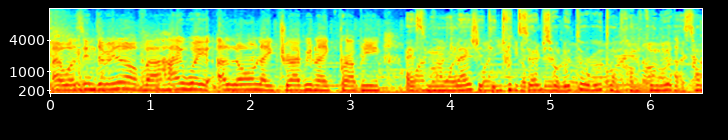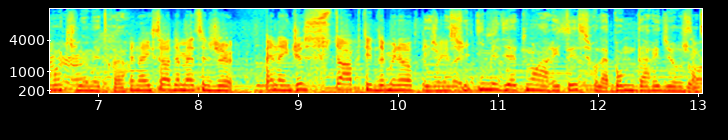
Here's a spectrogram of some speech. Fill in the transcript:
I was in the middle of a highway alone, like driving like probably. À ce moment-là, j'étais toute seule sur l'autoroute en train de conduire à 120 km/h. And I saw the messenger and I just stopped in the middle of the Et je me suis immédiatement arrêtée sur la bande d'arrêt d'urgence.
